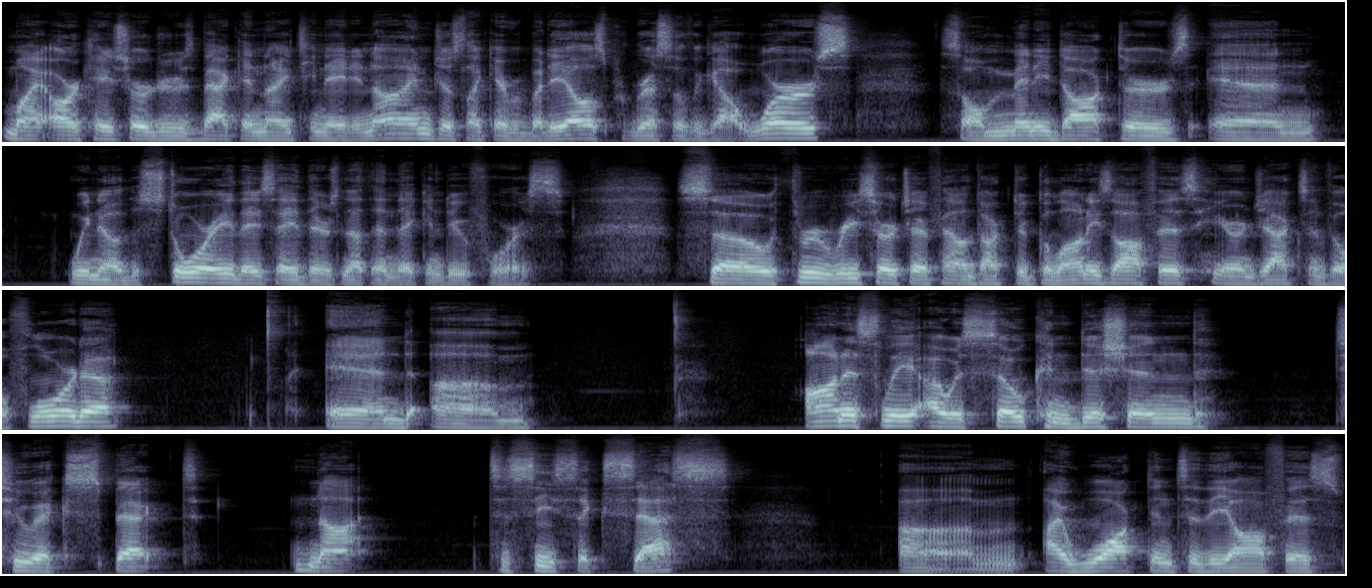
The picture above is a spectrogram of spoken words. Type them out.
my RK surgery was back in 1989, just like everybody else, progressively got worse. Saw many doctors, and we know the story. They say there's nothing they can do for us. So, through research, I found Dr. Gulani's office here in Jacksonville, Florida. And um, honestly, I was so conditioned to expect not to see success. Um, I walked into the office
